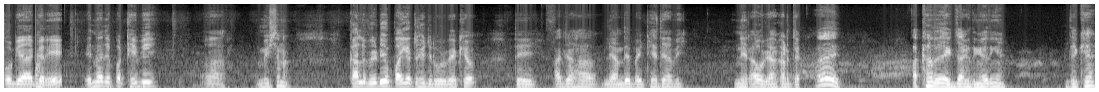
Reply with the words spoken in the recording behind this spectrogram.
ਉਹ ਗਿਆ ਘਰੇ। ਇਹਨਾਂ ਦੇ ਪੱਠੇ ਵੀ ਮਿਸ਼ਨ ਕੱਲ ਵੀਡੀਓ ਪਾਈ ਹੈ ਤੁਸੀਂ ਜਰੂਰ ਵੇਖਿਓ। ਤੇ ਅੱਜ ਆਹ ਲਿਆਂਦੇ ਬੈਠੇ ਤੇ ਆ ਵੀ, ਹਨੇਰਾ ਹੋ ਗਿਆ ਖੜ ਜਾ ਓਏ, ਅੱਖਾਂ ਦੇਖ ਜਗਦੀਆਂ ਇਹਦੀਆਂ। ਦੇਖਿਆ?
